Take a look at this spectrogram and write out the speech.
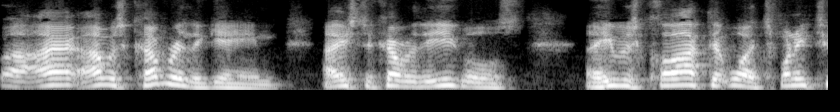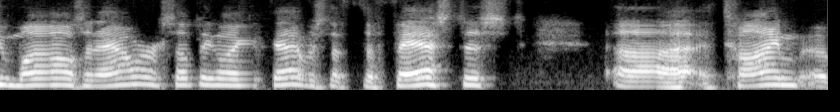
Uh, I, I, was covering the game. I used to cover the Eagles. he was clocked at what 22 miles an hour, something like that. It was the, the fastest uh, time uh,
